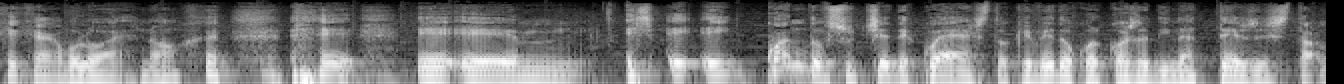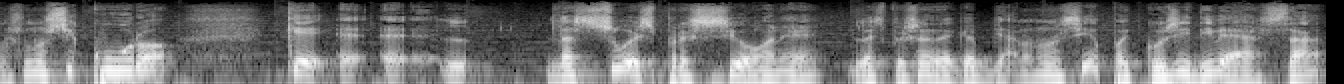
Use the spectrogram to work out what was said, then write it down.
che cavolo è, no? e, e, e, e, quando succede questo, che vedo qualcosa di inatteso e strano, sono sicuro che eh, eh la sua espressione, l'espressione del gabbiano, non sia poi così diversa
